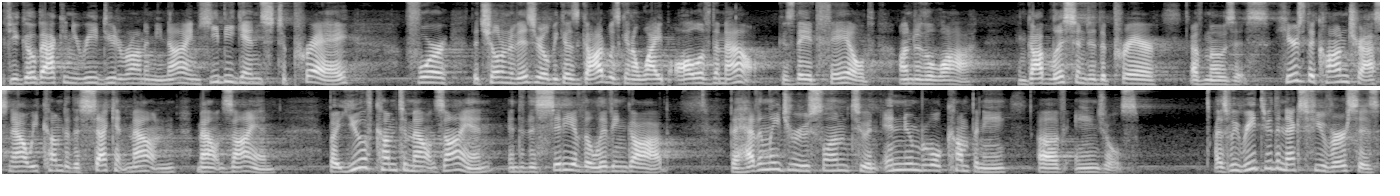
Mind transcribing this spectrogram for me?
If you go back and you read Deuteronomy 9, he begins to pray for the children of Israel because God was going to wipe all of them out because they had failed under the law. And God listened to the prayer of Moses. Here's the contrast. Now we come to the second mountain, Mount Zion. But you have come to Mount Zion and to the city of the living God, the heavenly Jerusalem, to an innumerable company of angels as we read through the next few verses,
